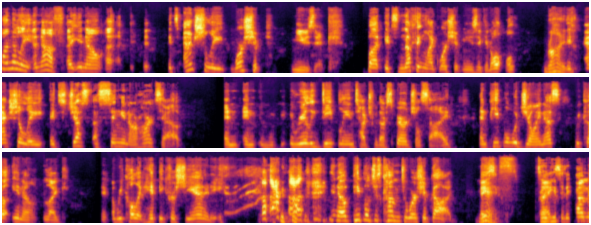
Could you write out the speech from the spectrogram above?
funnily enough uh, you know uh, it, it's actually worship music but it's nothing like worship music at all. Right. it's actually it's just us singing our hearts out and and really deeply in touch with our spiritual side. And people would join us. We call you know like eh, we call it hippie christianity. You know people just come to worship god basically yes. So right? you so they come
